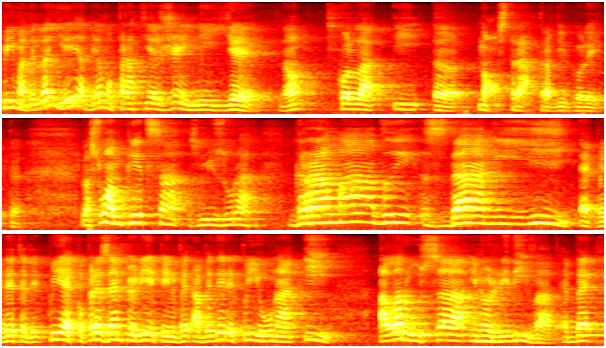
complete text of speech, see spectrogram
prima della IE abbiamo Pratiagenie, no? Con la I nostra, tra virgolette. La sua ampiezza smisurata Gramadi zdanii. Eh, vedete, qui ecco, per esempio Riepin a vedere qui una I alla russa inorridiva. E beh,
